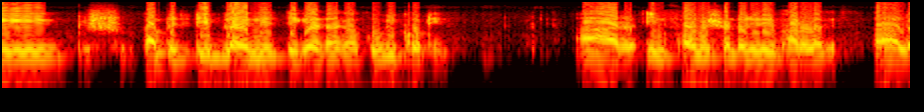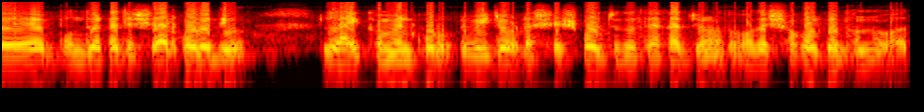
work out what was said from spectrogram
এই কম্পিটিটিভ লাইনে টিকে থাকা খুবই কঠিন। আর ইনফরমেশনটা যদি ভালো লাগে, তাহলে বন্ধুদের কাছে শেয়ার করে দিও লাইক কমেন্ট করো। ভিডিওটা শেষ পর্যন্ত দেখার জন্য তোমাদের সকলকে ধন্যবাদ।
